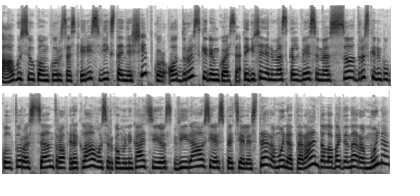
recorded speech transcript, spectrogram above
suaugusių konkursas ir jis vyksta ne šiaip kur, o druskininkuose. Taigi šiandien mes kalbėsime su Druskininkų kultūros centro reklamos ir komunikacijos vyriausiaja specialiste Ramūnė Tarandė. Labadiena, Ramūnė.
